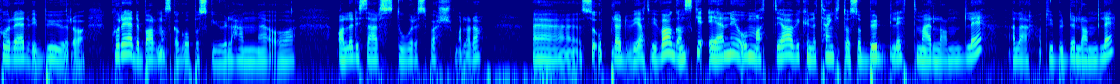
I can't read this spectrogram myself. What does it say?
hvor er det vi bor, og hvor er det barna skal gå på skole henne, og alle disse her store spørsmåla, da. Eh, så opplevde vi at vi var ganske enige om at ja, vi kunne tenkt oss å bodde litt mer landlig, eller at vi bodde landlig.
